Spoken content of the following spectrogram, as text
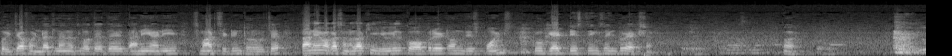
खंयच्या फंडांतल्यान येतलो ते ते तांणी आनी स्मार्ट सिटीन ठरोवचे. ताणें म्हाका सांगला की he will cooperate on this points to get this things into action हय. You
